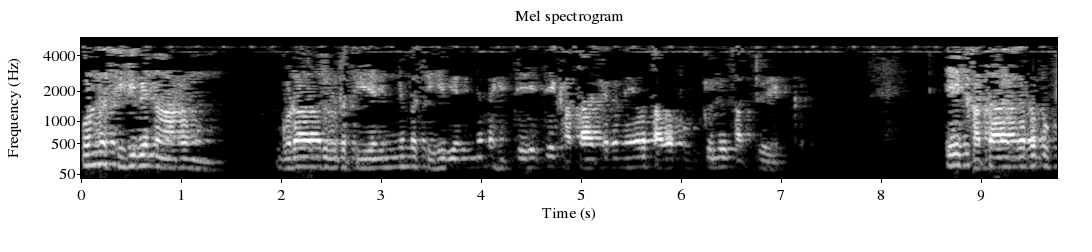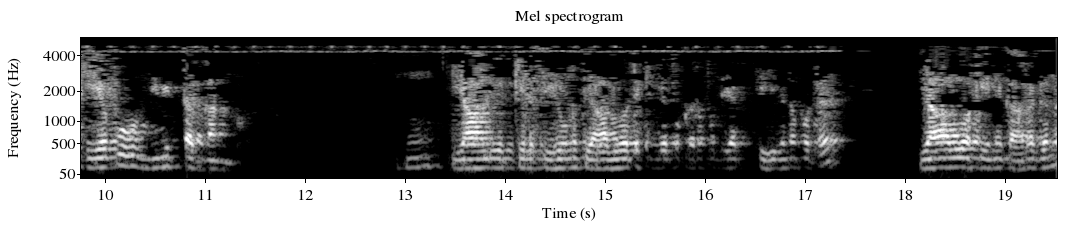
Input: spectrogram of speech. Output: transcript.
ඔන්න සිහි වෙන අරමුණ ගොඩාක් දුරට තියෙන්නම සිහි වෙන්නම හිතේ හිතේ කතා කරන ඒවා තව පුද්ගලයේ සත්වයේ එක්ක. ඒ කතා කරපු කියපු නිමිත්තක් ගන්නවා. යාළුවෙක් කියලා සිහි වුණොත් යාළුවට කියපු කරපු දෙයක් සිහි වෙනකොට යාළුවා කියන එක අරගෙන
